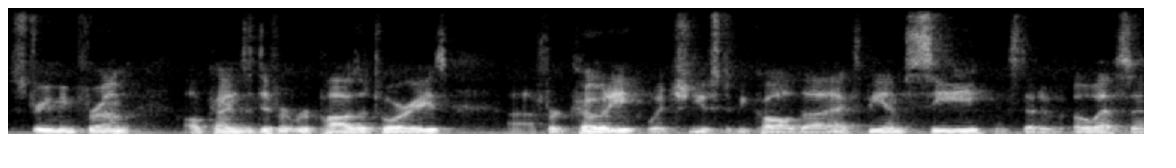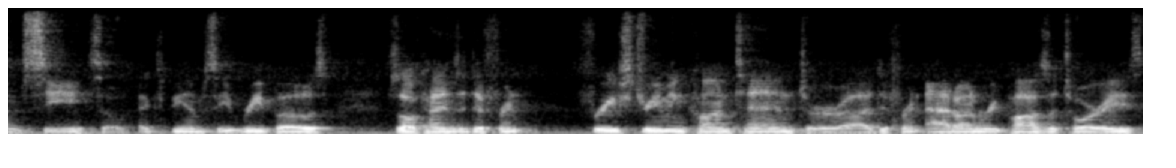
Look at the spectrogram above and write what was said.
streaming from. All kinds of different repositories uh, for Kodi, which used to be called uh, XBMC instead of OSMC, so XBMC repos. There's all kinds of different free streaming content or uh, different add-on repositories.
